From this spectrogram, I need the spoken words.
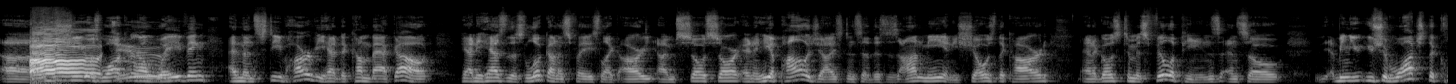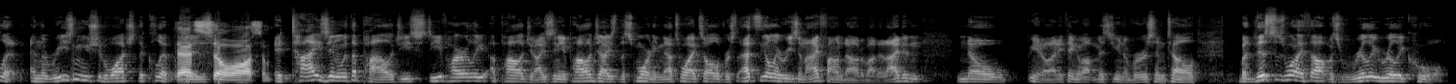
uh, Oh, she was walking around waving, and then Steve Harvey had to come back out, and he has this look on his face like, "Are I'm so sorry," and he apologized and said, "This is on me," and he shows the card, and it goes to Miss Philippines, and so. I mean, you, you should watch the clip, and the reason you should watch the clip That's so awesome. it ties in with apologies. Steve Harvey apologized, and he apologized this morning. That's why it's all over. That's the only reason I found out about it. I didn't know, you know, anything about Miss Universe until. But this is what I thought was really, really cool.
